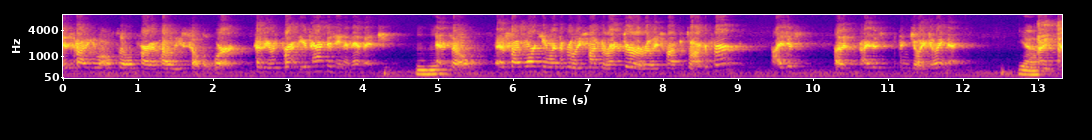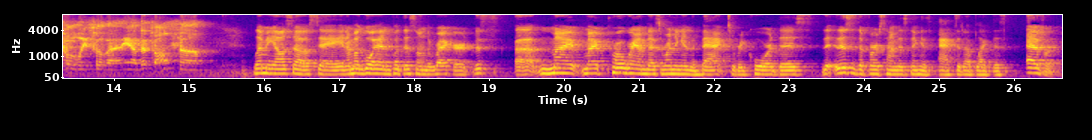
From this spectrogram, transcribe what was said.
is how you also part of how you sell the work. Because you're, you're packaging an image. Mm-hmm. And so if I'm working with a really fun director or a really fun photographer, I just, I, I just enjoy doing it. Yeah. I totally feel that. Yeah, that's awesome. Let me also say, and I'm gonna go ahead and put this on the record. This uh, my my program that's running in the back to record this. Th- this is the first time this thing has acted up like this ever.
